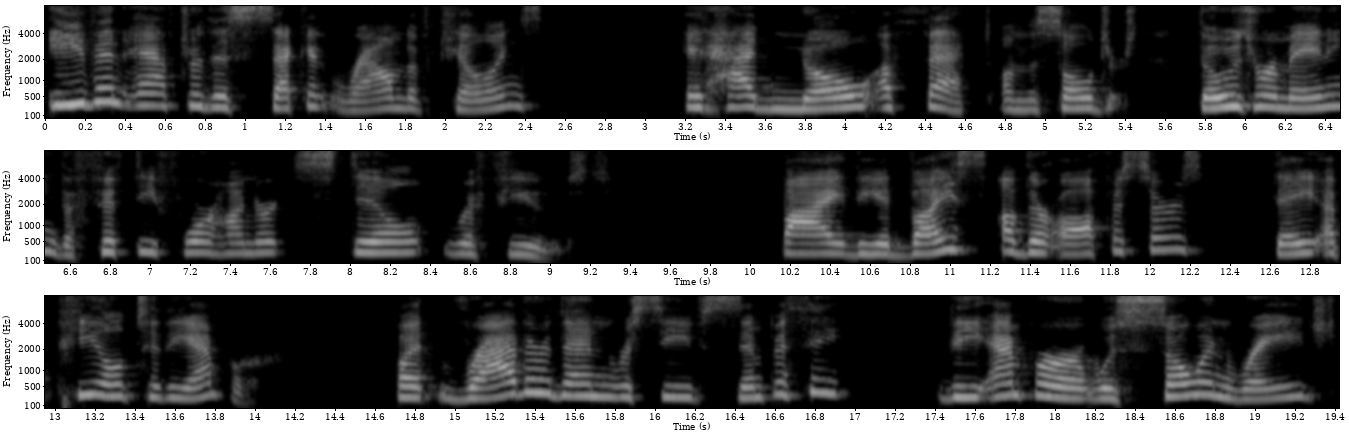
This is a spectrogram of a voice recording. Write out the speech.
Even after this second round of killings, it had no effect on the soldiers. Those remaining, the 5,400, still refused. By the advice of their officers, they appealed to the emperor. But rather than receive sympathy, the emperor was so enraged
